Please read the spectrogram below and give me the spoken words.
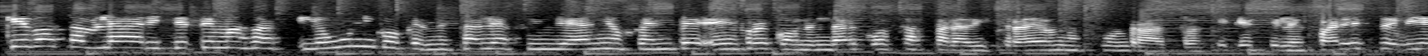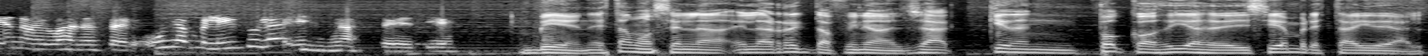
¿qué vas a hablar y qué temas vas? Lo único que me sale a fin de año, gente, es recomendar cosas para distraernos un rato. Así que si les parece bien, hoy van a hacer una película y una serie. Bien, estamos en la, en la recta final. Ya quedan pocos días de diciembre, está ideal.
